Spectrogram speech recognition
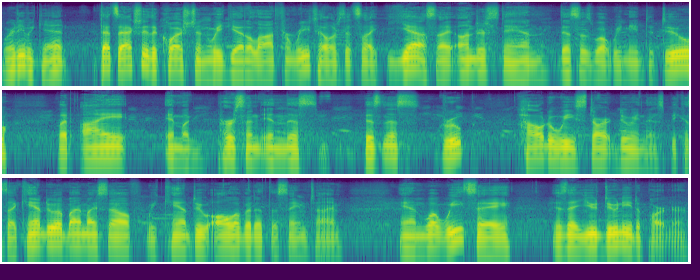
where do you begin? That's actually the question we get a lot from retailers. It's like, yes, I understand this is what we need to do, but I am a person in this business group. How do we start doing this? Because I can't do it by myself. We can't do all of it at the same time. And what we say is that you do need a partner.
